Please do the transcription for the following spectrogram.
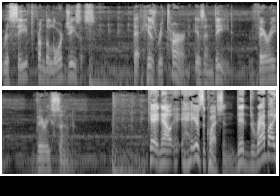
received from the Lord Jesus that his return is indeed very, very soon? Okay, now here's the question: Did Rabbi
